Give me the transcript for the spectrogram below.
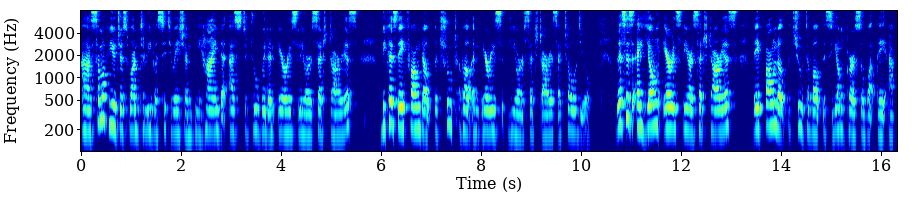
Uh, some of you just want to leave a situation behind that has to do with an Aries, Leo, or Sagittarius because they found out the truth about an Aries, Leo, or Sagittarius. I told you. This is a young Aries, Leo, or Sagittarius. They found out the truth about this young person, what they have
